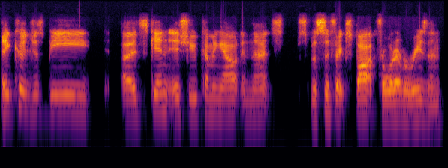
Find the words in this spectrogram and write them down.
it could just be a skin issue coming out in that specific spot for whatever reason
